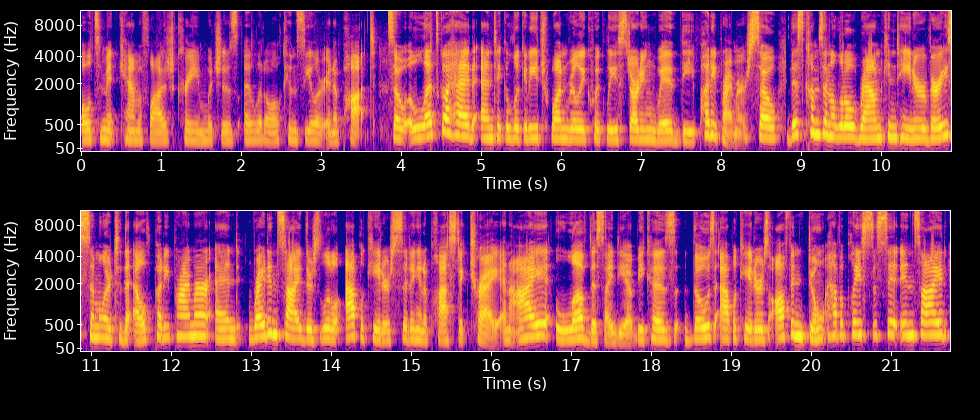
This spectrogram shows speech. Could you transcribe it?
Ultimate Camouflage Cream, which is a little concealer in a pot. So let's go ahead and take a look at each one really quickly, starting with the putty primer. So this comes in a little round container, very similar to the e.l.f. putty primer, and right inside there's a little applicator sitting in a plastic tray. And I love this idea because those applicators often don't have a place to sit inside,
